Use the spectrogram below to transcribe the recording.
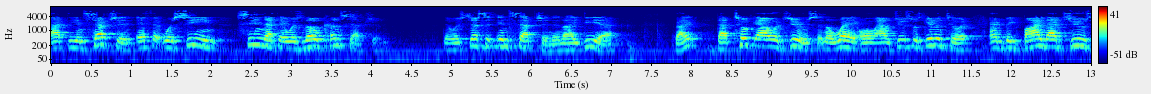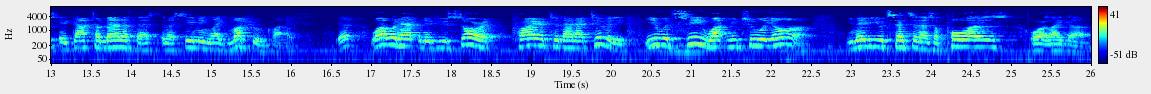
at the inception if it was seen seen that there was no conception? There was just an inception, an idea, right? That took our juice in a way, or our juice was given to it, and by that juice, it got to manifest in a seeming like mushroom cloud. Yeah? What would happen if you saw it prior to that activity? You would see what you truly are. You, maybe you would sense it as a pause, or like a,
